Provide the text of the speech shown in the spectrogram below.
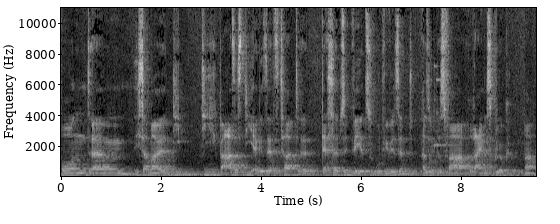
Und ähm, ich sag mal, die, die Basis, die er gesetzt hat, äh, deshalb sind wir jetzt so gut, wie wir sind. Also das war reines Glück. Ne?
